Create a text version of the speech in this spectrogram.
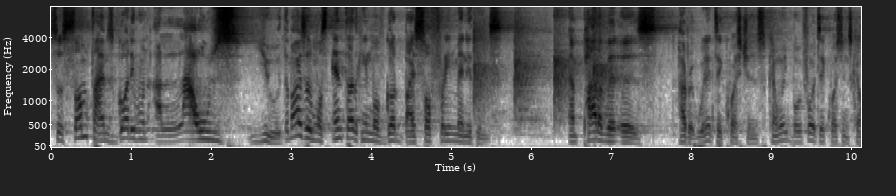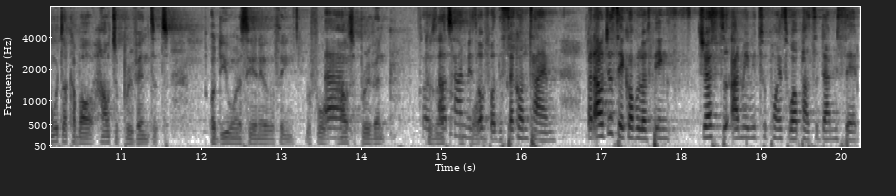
So sometimes God even allows you. The Bible says you must enter the kingdom of God by suffering many things. And part of it is, Harbrick, we need to take questions. Can we, but before we take questions, can we talk about how to prevent it? Or do you want to say any other thing before um, how to prevent? Because our time important. is up for the second time. But I'll just say a couple of things, just to add maybe two points to what Pastor Dami said.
